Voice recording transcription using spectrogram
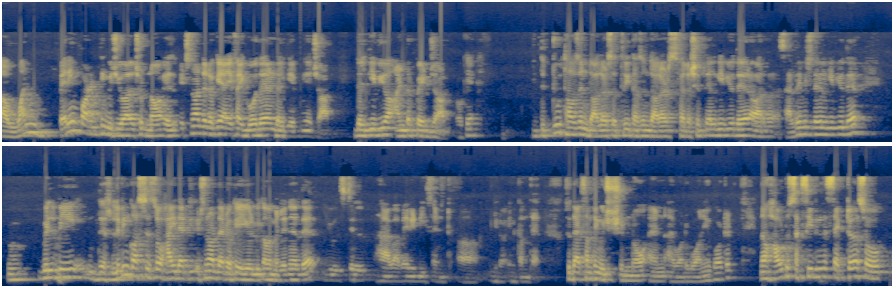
uh, one very important thing which you all should know is it's not that okay if I go there and they'll give me a job, they'll give you an underpaid job. Okay, the two thousand dollars or three thousand dollars fellowship they'll give you there or salary which they will give you there will be the living cost is so high that it's not that okay you'll become a millionaire there. You will still have a very decent uh, you know income there. So that's something which you should know and i want to warn you about it. Now how to succeed in this sector? So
